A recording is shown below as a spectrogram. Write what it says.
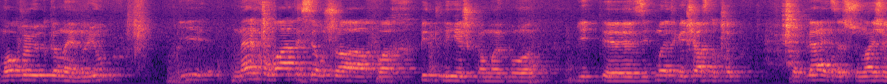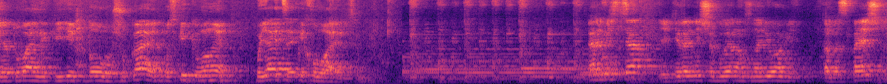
мокрою тканиною і не ховатися в шафах, під ліжками, бо е, з дітьми таке часто трапляється, що наші рятувальники їх довго шукають, оскільки вони бояться і ховаються. Тепер місця, які раніше були нам знайомі та безпечні,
